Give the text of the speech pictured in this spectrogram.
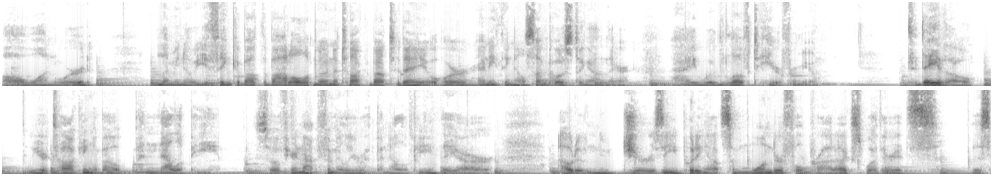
all one word. Let me know what you think about the bottle I'm going to talk about today or anything else I'm posting on there. I would love to hear from you. Today, though, we are talking about Penelope. So, if you're not familiar with Penelope, they are out of New Jersey putting out some wonderful products, whether it's this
